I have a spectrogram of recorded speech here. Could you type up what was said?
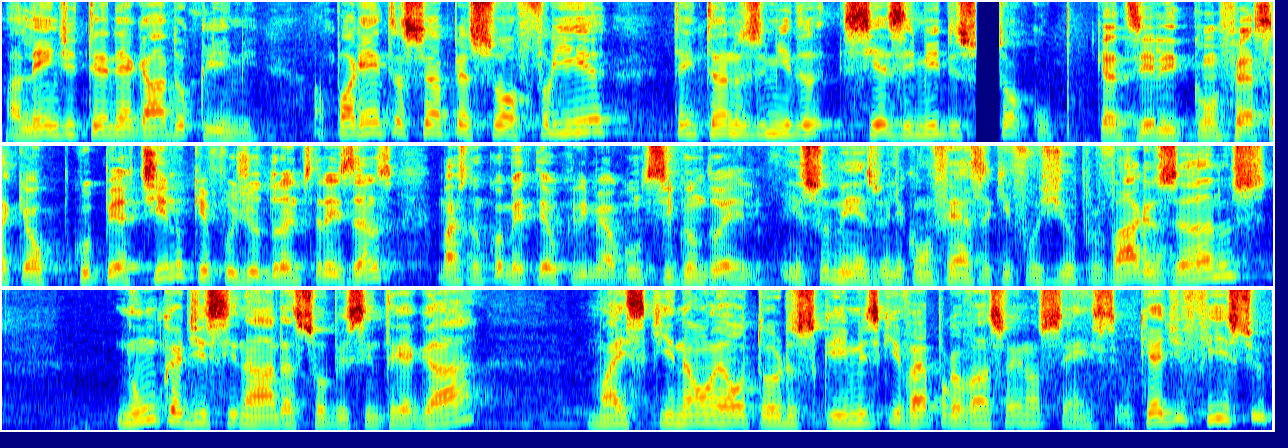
além de ter negado o crime. Aparenta ser uma pessoa fria, tentando se eximir de sua culpa. Quer dizer, ele confessa que é o Cupertino que fugiu durante três anos, mas não cometeu crime algum, segundo ele. Isso mesmo, ele confessa que fugiu por vários anos, nunca disse nada sobre se entregar, mas que não é autor dos crimes que vai provar sua inocência. O que é difícil,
